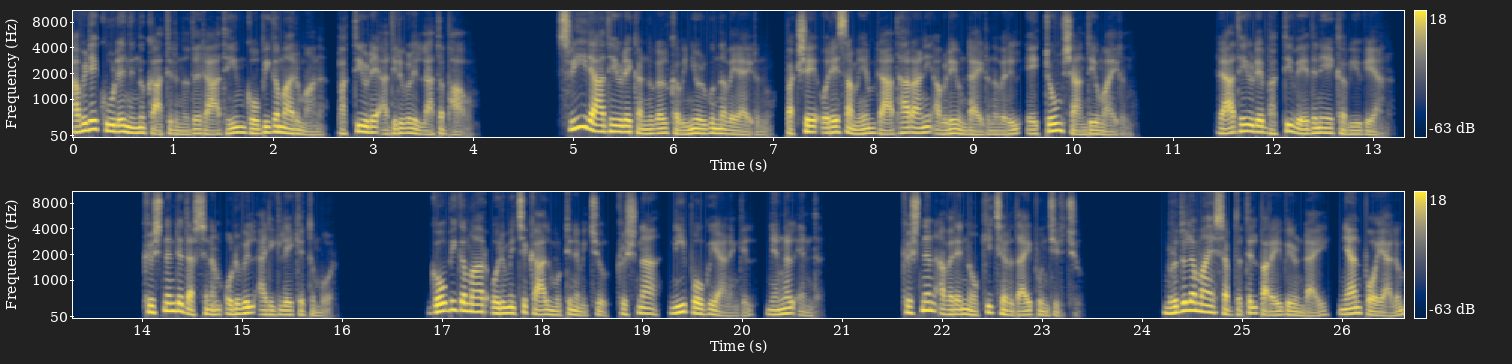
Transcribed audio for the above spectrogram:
അവിടെ കൂടെ നിന്നു കാത്തിരുന്നത് രാധയും ഗോപികമാരുമാണ് ഭക്തിയുടെ അതിരുകളില്ലാത്ത ഭാവം. ശ്രീരാധയുടെ കണ്ണുകൾ കവിഞ്ഞൊഴുകുന്നവയായിരുന്നു പക്ഷേ ഒരേ സമയം രാധാറാണി അവിടെയുണ്ടായിരുന്നവരിൽ ഏറ്റവും ശാന്തിയുമായിരുന്നു. രാധയുടെ ഭക്തിവേദനയെ കവിയുകയാണ്. കൃഷ്ണന്റെ ദർശനം ഒടുവിൽ അരികിലേക്കെത്തുമ്പോൾ. ഗോപികമാർ ഒരുമിച്ച് കാൽ മുട്ടിനമിച്ചു കൃഷ്ണ നീ പോകുകയാണെങ്കിൽ ഞങ്ങൾ എന്ത്? കൃഷ്ണൻ അവരെ നോക്കി ചെറുതായി പുഞ്ചിരിച്ചു. മൃദുലമായ ശബ്ദത്തിൽ പറയുകയുണ്ടായി ഞാൻ പോയാലും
